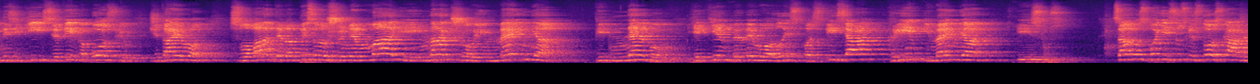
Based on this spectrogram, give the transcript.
книзі дій святих апостолів читаємо слова, де написано, що немає інакшого імення під небом, яким би ми могли спастися, крім імення Ісус. Сам Господь Ісус Христос каже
